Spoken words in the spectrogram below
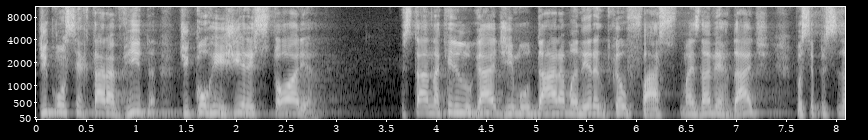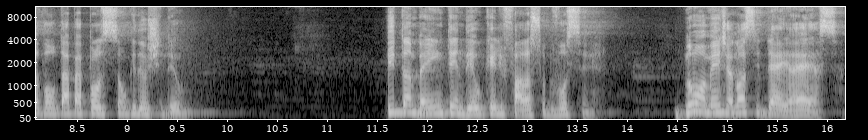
de consertar a vida, de corrigir a história, está naquele lugar de mudar a maneira que eu faço, mas na verdade você precisa voltar para a posição que Deus te deu. E também entender o que ele fala sobre você. Normalmente a nossa ideia é essa.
